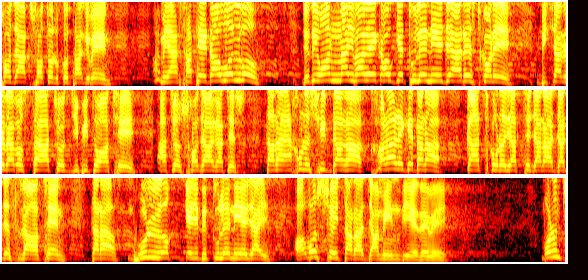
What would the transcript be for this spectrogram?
সজাগ, সতর্ক থাকবেন। আমি আর সাথে এটাও বলব, যদি অন্যায়ভাবে কাউকে তুলে নিয়ে যে অ্যারেস্ট করে বিচার ব্যবস্থা আছো জীবিত আছে আছো সজাগ আছে, তারা এখনও সিট ডাকা খাড়া রেখে তারা কাজ করে যাচ্ছে, যারা জাজেসরা আছেন, তারা ভুল লোককে যদি তুলে নিয়ে যায়, অবশ্যই তারা জামিন দিয়ে দেবে। বরঞ্চ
